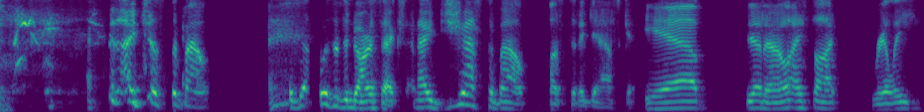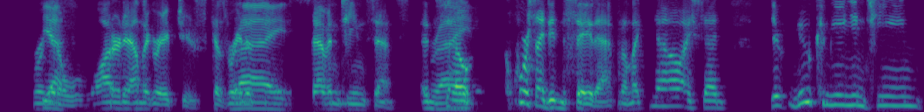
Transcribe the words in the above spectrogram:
and I just about was at the Narthex, and I just about busted a gasket. yeah, You know, I thought, really, we're Yes. gonna water down the grape juice because we're gonna Right. save 17 cents. And right. so, of course, I didn't say that, but I'm like, no, I said, the new communion team,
